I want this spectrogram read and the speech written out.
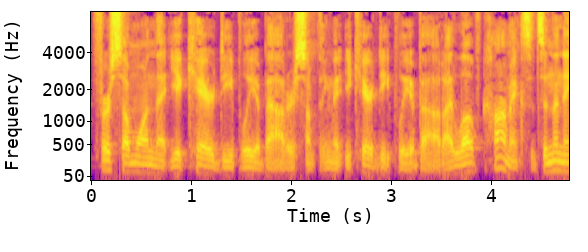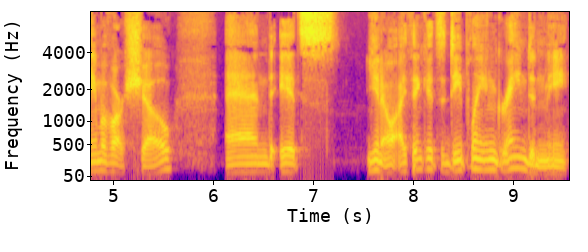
for someone that you care deeply about or something that you care deeply about. I love comics. It's in the name of our show, and it's you know I think it's deeply ingrained in me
